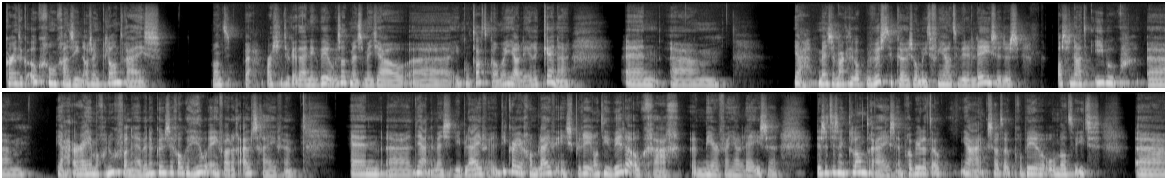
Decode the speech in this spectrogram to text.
kan je natuurlijk ook gewoon gaan zien als een klantreis. Want ja, wat je natuurlijk uiteindelijk wil, is dat mensen met jou uh, in contact komen en jou leren kennen. En um, ja, mensen maken natuurlijk ook bewust de keuze om iets van jou te willen lezen. Dus als ze na het e-book um, ja, er helemaal genoeg van hebben, dan kunnen ze zich ook heel eenvoudig uitschrijven. En uh, ja, de mensen die blijven, die kan je gewoon blijven inspireren, want die willen ook graag eh, meer van jou lezen. Dus het is een klantreis. En probeer dat ook, ja, ik zou het ook proberen om dat iets, uh,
